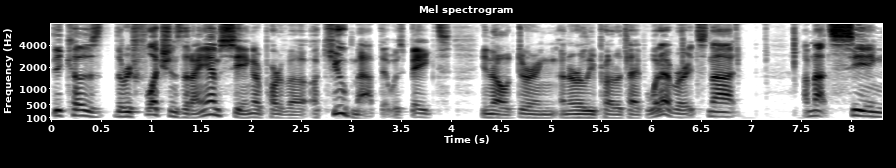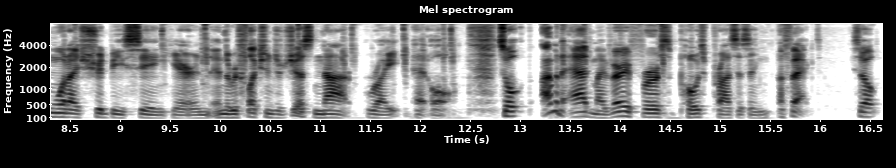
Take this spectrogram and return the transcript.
because the reflections that I am seeing are part of a, a cube map that was baked you know, during an early prototype or whatever, it's not, I'm not seeing what I should be seeing here, and, and the reflections are just not right at all. So I'm going to add my very first post-processing effect. So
